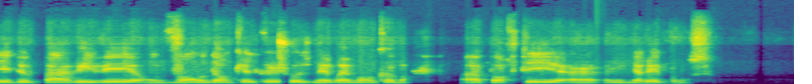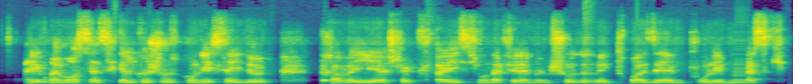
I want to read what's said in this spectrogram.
et de pas arriver en vendant quelque chose, mais vraiment comme apporter une réponse. Et vraiment, ça, c'est quelque chose qu'on essaye de travailler à chaque fois. Ici, on a fait la même chose avec 3M pour les masques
